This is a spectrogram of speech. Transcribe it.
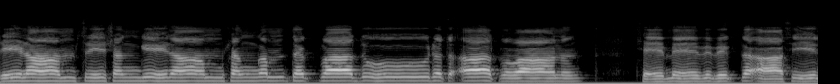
स्त्रीणां श्रीसङ्गीनां सङ्गं त्यक्त्वा दूरत आत्मवान्। क्षेमे विविक्त आसीन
